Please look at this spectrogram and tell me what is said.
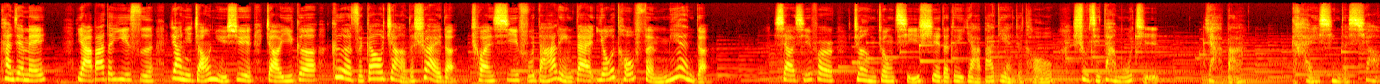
看见没？哑巴的意思，让你找女婿，找一个个子高、长得帅的，穿西服、打领带、油头粉面的。”小媳妇儿郑重其事地对哑巴点着头，竖起大拇指。哑巴开心地笑了。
